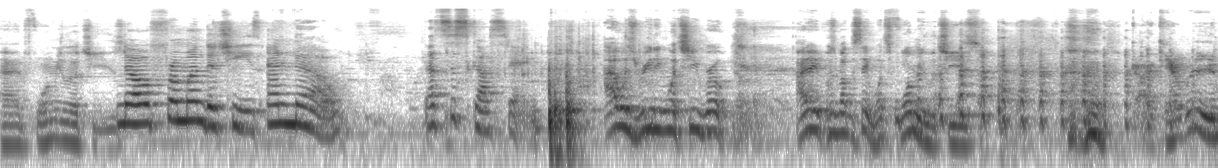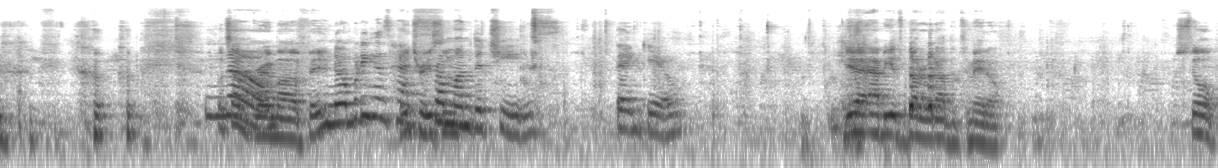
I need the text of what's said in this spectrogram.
had formula cheese? No, from under cheese, and no, that's disgusting. I was reading what she wrote. I was about to say, what's formula cheese? God, I can't read. What's no, up, Grandma Faith? nobody has had Tracy. from under cheese. Thank you. Yeah, Abby, it's better without the tomato. Still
